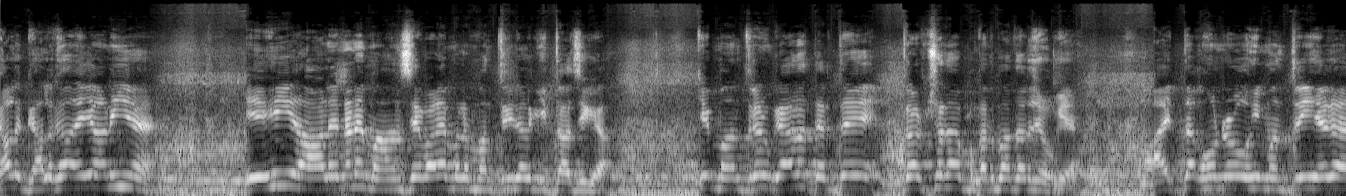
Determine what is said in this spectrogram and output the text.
ਗੱਲ ਗੱਲ ਗੱਲ ਇਹ ਆਣੀ ਹੈ। ਇਹੀ ਹਾਲ ਇਹਨਾਂ ਨੇ ਮਾਨਸੇ ਵਾਲੇ ਮੰਤਰੀ ਨਾਲ ਕੀਤਾ ਸੀਗਾ। ਕਿ ਮੰਤਰੀ ਨੂੰ ਕਹਿਆ ਤੇਰੇ ਤੇ ਕਰਪਸ਼ਨ ਦਾ ਮੁਕੱਦਮਾ ਦਰਜ ਹੋ ਗਿਆ। ਅੱਜ ਤੱਕ ਹੁਣ ਉਹੀ ਮੰਤਰੀ ਹੈਗਾ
